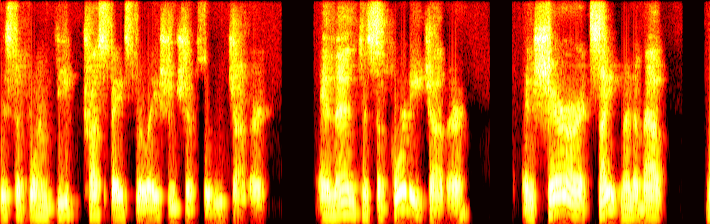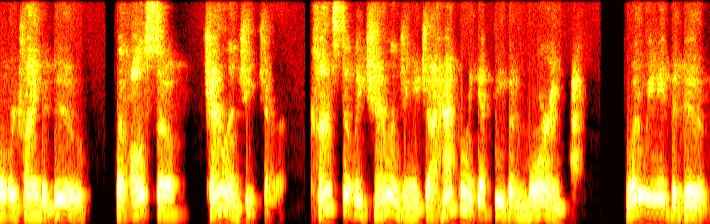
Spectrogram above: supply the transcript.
is to form deep trust based relationships with each other and then to support each other and share our excitement about what we're trying to do, but also challenge each other, constantly challenging each other. How can we get even more impact? What do we need to do?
